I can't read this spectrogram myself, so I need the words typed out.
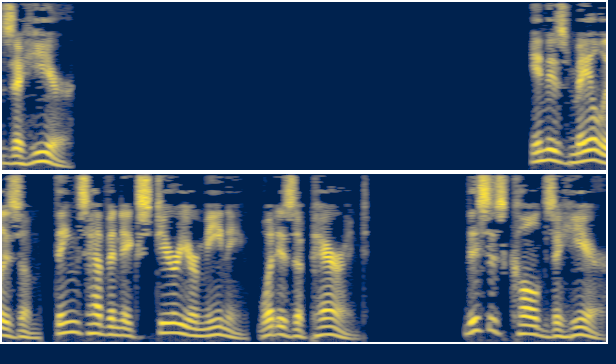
Zahir In Ismailism, things have an exterior meaning, what is apparent. This is called zahir.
